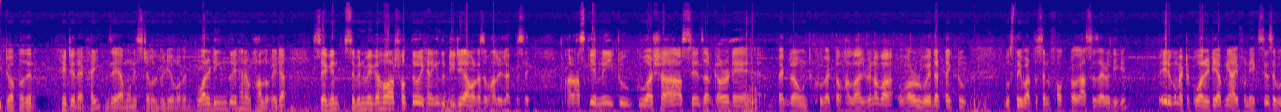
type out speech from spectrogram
একটু আপনাদের হেঁটে দেখাই যে এমন স্টেবল ভিডিও পাবেন। কোয়ালিটি কিন্তু এখানে ভালো। এটা সেকেন্ড সেভেন মেগা হওয়ার সত্ত্বেও এখানে কিন্তু ডিটেল আমার কাছে ভালোই লাগতেছে। আর আজকে এমনি একটু কুয়াশা আছে, যার কারণে ব্যাকগ্রাউন্ড খুব একটা ভালো আসবে না বা ওভারঅল ওয়েদারটা একটু বুঝতেই পারতেছেন ফক টক আছে চারিদিকে তো এইরকম একটা কোয়ালিটি আপনি আইফোন এক্সেস এবং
